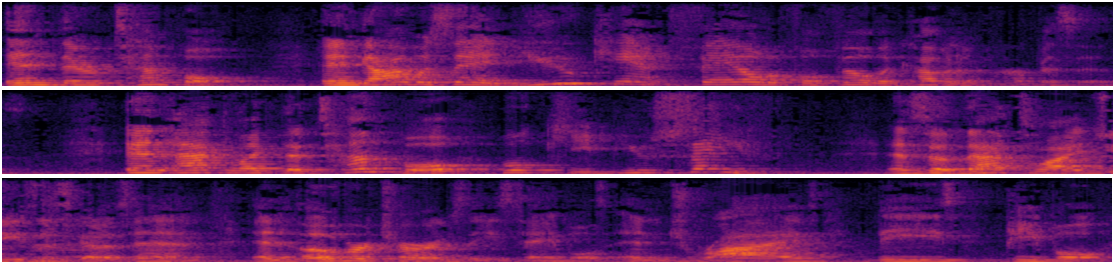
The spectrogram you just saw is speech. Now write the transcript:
In their temple. And God was saying, You can't fail to fulfill the covenant purposes and act like the temple will keep you safe. And so that's why Jesus goes in and overturns these tables and drives these people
